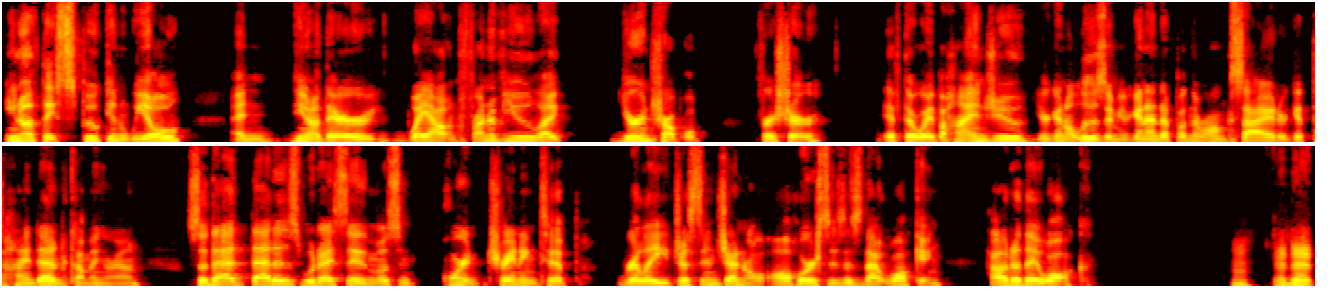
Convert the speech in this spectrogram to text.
You know, if they spook and wheel, and you know they're way out in front of you, like you're in trouble for sure if they're way behind you you're going to lose them you're going to end up on the wrong side or get the hind end coming around so that that is what i say the most important training tip really just in general all horses is that walking how do they walk Hmm. And that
